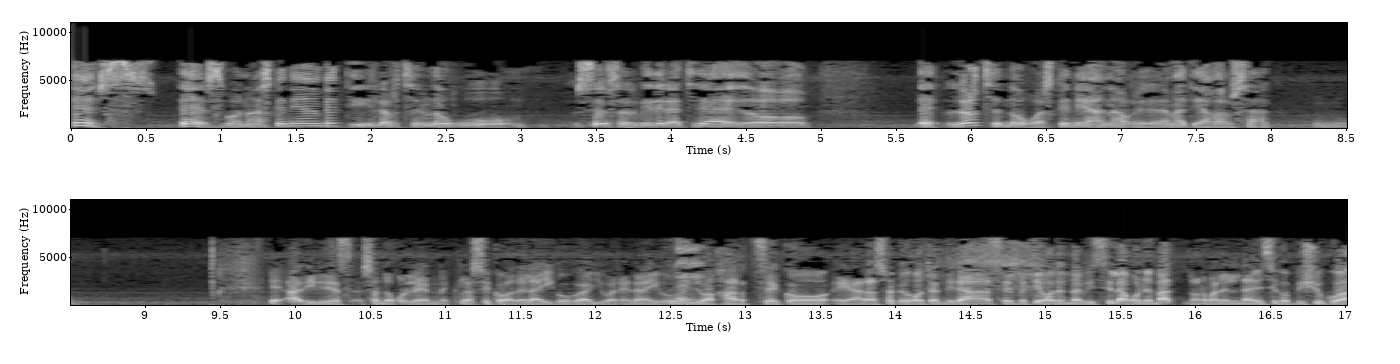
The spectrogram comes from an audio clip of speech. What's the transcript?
Ez, ez, bueno, azkenean beti lortzen dugu zeu zer bideratzea edo lortzen dugu azkenean aurrera ematia gauzak. Mm. E, adibidez, esan dugu lehen, klasikoa dela igogailuarena, igogailua Bai. jartzeko, e, arazoak egoten dira, ze beti egoten da bizilagunen bat, normalen nahiziko pixukoa,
